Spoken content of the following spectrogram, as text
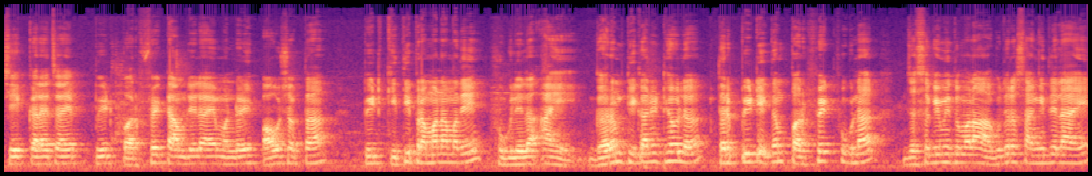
चेक करायचं आहे. पीठ परफेक्ट आंबलेलं आहे मंडळी. पाहू शकता पीठ किती प्रमाणामध्ये फुगलेलं आहे. गरम ठिकाणी ठेवलं तर पीठ एकदम परफेक्ट फुगणार. जसं की मी तुम्हाला अगोदरच सांगितलेलं आहे.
